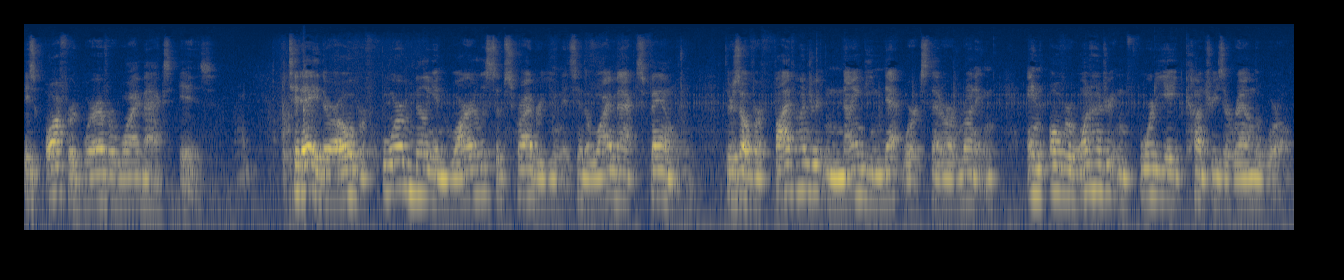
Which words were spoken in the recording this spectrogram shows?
is offered wherever WiMAX is. Today, there are over 4 million wireless subscriber units in the WiMAX family. There's over 590 networks that are running in over 148 countries around the world.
